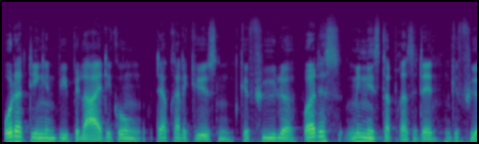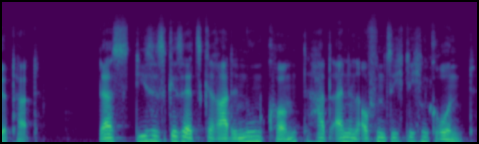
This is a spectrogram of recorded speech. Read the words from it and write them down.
oder Dingen wie Beleidigung der religiösen Gefühle oder des Ministerpräsidenten geführt hat. Dass dieses Gesetz gerade nun kommt, hat einen offensichtlichen Grund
